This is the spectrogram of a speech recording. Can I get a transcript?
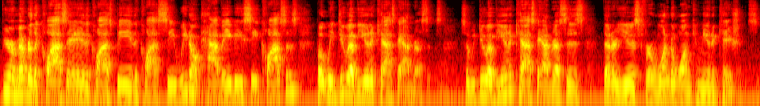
If you remember the class A, the class B, the class C, we don't have ABC classes, but we do have unicast addresses. So we do have unicast addresses that are used for one-to-one -one communications.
